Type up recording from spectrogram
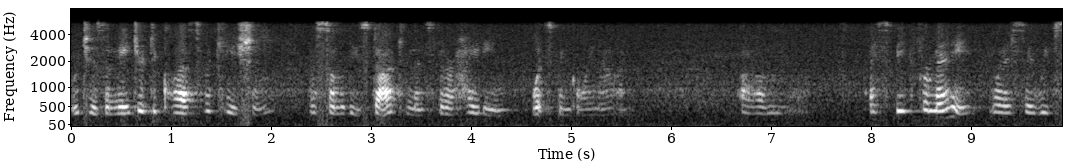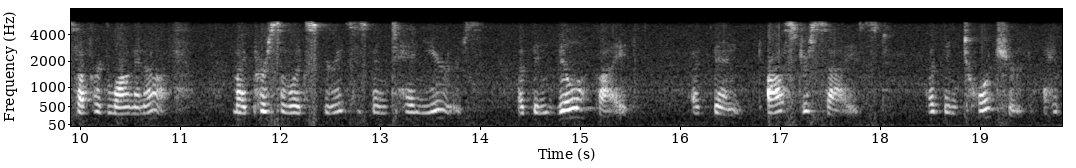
which is a major declassification of some of these documents that are hiding what's been going on. Speak for many when I say we've suffered long enough. My personal experience has been 10 years. I've been vilified. I've been ostracized. I've been tortured. I have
